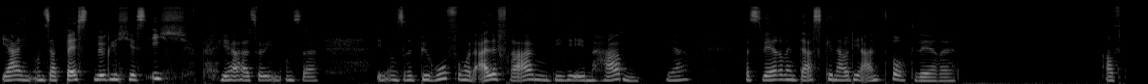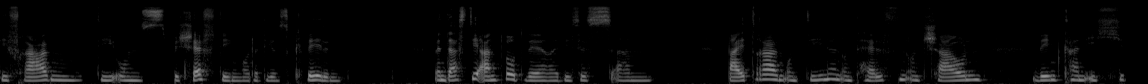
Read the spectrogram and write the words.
ja, in unser bestmögliches Ich, ja, also in, unser, in unsere Berufung und alle Fragen, die wir eben haben. Ja. Was wäre, wenn das genau die Antwort wäre auf die Fragen, die uns beschäftigen oder die uns quälen? Wenn das die Antwort wäre, dieses ähm, Beitragen und Dienen und Helfen und Schauen, wem kann ich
